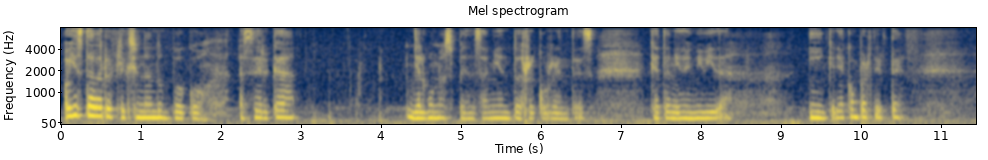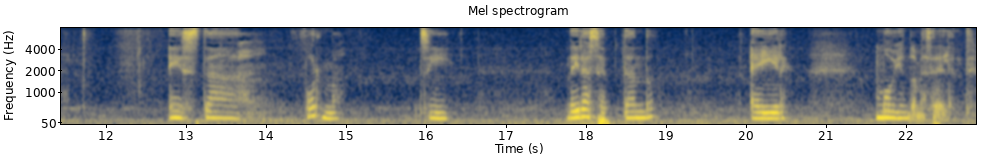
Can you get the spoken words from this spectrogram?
Hoy estaba reflexionando un poco acerca de algunos pensamientos recurrentes que he tenido en mi vida y quería compartirte esta forma, sí, de ir aceptando e ir moviéndome hacia adelante.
